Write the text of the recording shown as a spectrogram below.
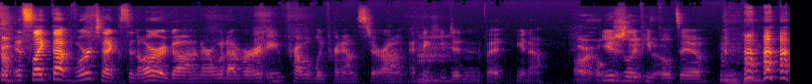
huh. It's like that vortex in Oregon or whatever. He probably pronounced it wrong. I think he Mhm. didn't, but you know, Oh, I hope they usually did, people though. do. Mhm.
